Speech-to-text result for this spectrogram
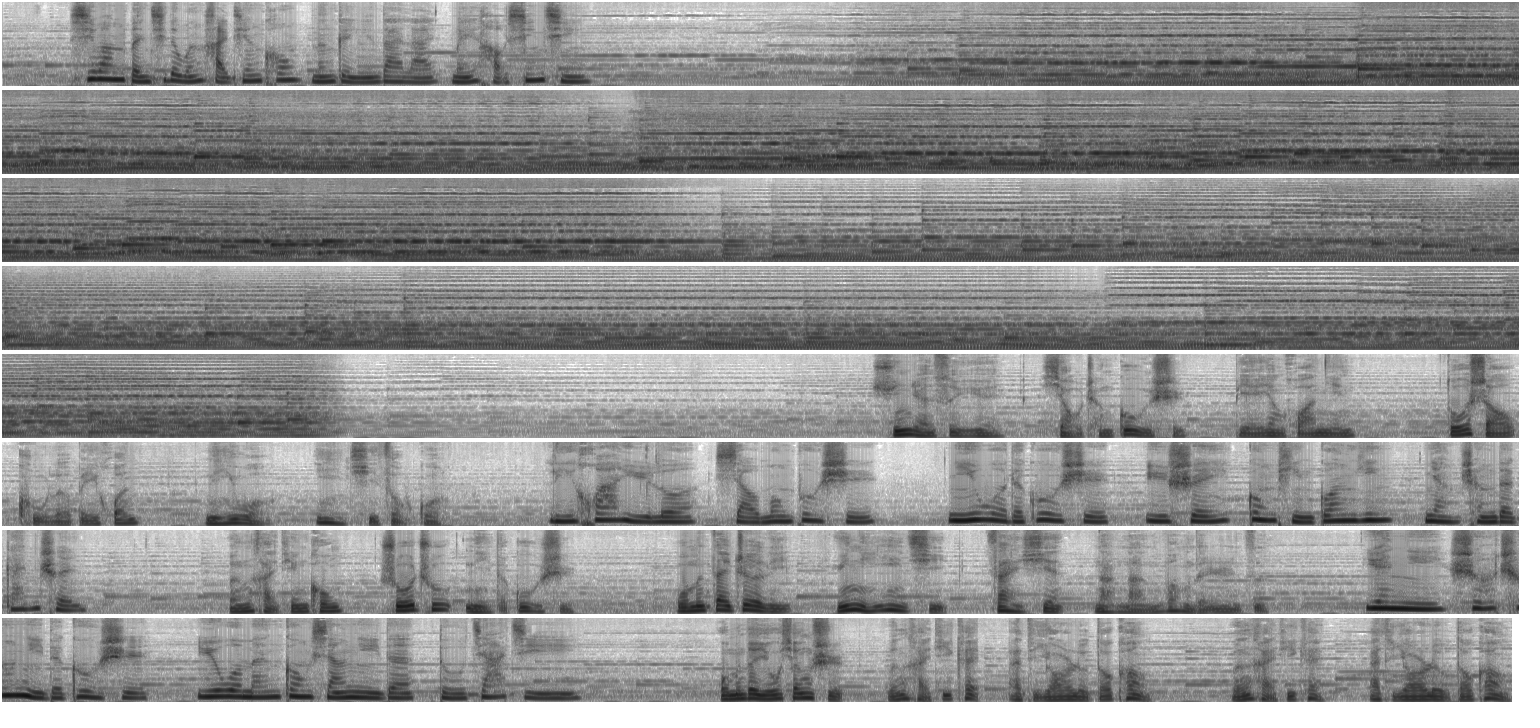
希望本期的文海天空能给您带来美好心情。岁月，小城故事，别样华年，多少苦乐悲欢，你我一起走过。梨花雨落，小梦不识，你我的故事，与谁共品光阴酿成的甘醇？文海天空，说出你的故事，我们在这里与你一起再现那难忘的日子。愿你说出你的故事。与我们共享你的独家记忆。我们的邮箱是文海 TK at 幺二六 .com，文海 TK at 幺二六 .com。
